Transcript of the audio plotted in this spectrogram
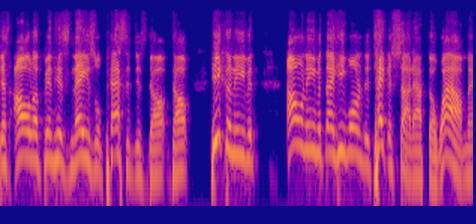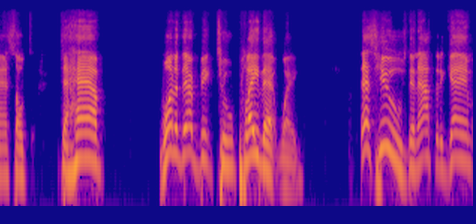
just all up in his nasal passages, dog. Dog. He couldn't even, I don't even think he wanted to take a shot after a while, man. So to have one of their big two play that way, that's huge. Then after the game,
